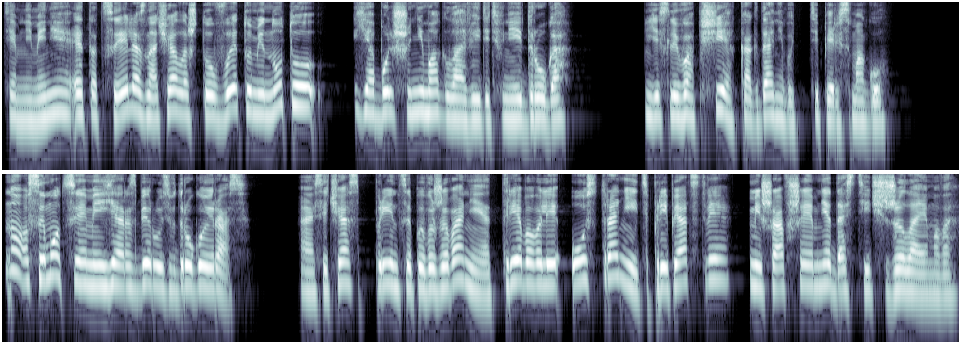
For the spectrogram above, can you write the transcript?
Тем не менее, эта цель означала, что в эту минуту я больше не могла видеть в ней друга. Если вообще когда-нибудь теперь смогу. Но с эмоциями я разберусь в другой раз. А сейчас принципы выживания требовали устранить препятствие, мешавшее мне достичь желаемого.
